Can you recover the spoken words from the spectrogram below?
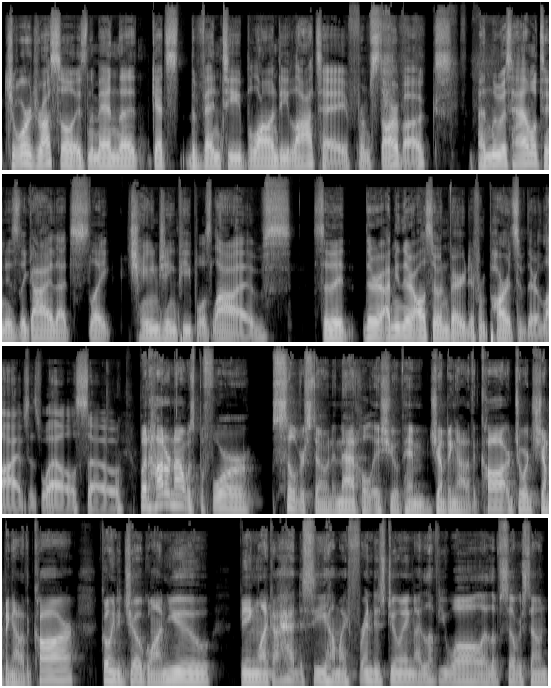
George Russell is the man that gets the venti blondie latte from Starbucks, and Lewis Hamilton is the guy that's like changing people's lives. So they they're I mean they're also in very different parts of their lives as well. So But Hot or Not was before Silverstone and that whole issue of him jumping out of the car, George jumping out of the car, going to Zhou Guanyu, being like, I had to see how my friend is doing. I love you all. I love Silverstone.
